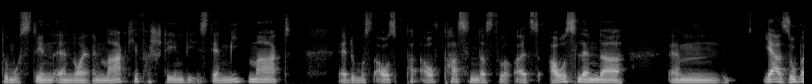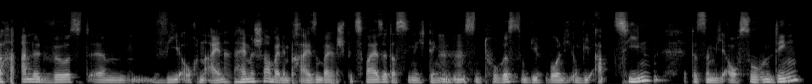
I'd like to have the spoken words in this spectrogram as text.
du musst den äh, neuen Markt hier verstehen, wie ist der Mietmarkt. Äh, du musst aufpassen, dass du als Ausländer ähm, ja, so behandelt wirst ähm, wie auch ein Einheimischer, bei den Preisen beispielsweise, dass sie nicht denken, mhm. du bist ein Tourist und die wollen dich irgendwie abziehen. Das ist nämlich auch so ein Ding.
